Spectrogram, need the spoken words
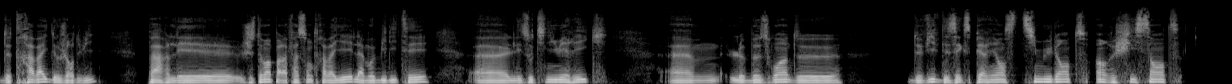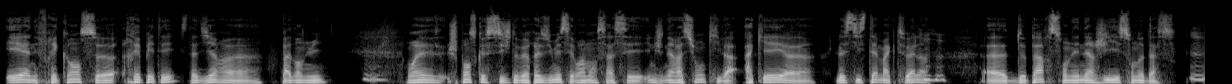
de travail d'aujourd'hui par les justement par la façon de travailler, la mobilité, euh, les outils numériques, euh, le besoin de de vivre des expériences stimulantes, enrichissantes et à une fréquence euh, répétée, c'est-à-dire euh, pas d'ennui. Hmm. Ouais, je pense que si je devais résumer, c'est vraiment ça. C'est une génération qui va hacker euh, le système actuel hmm. de par son énergie et son audace. Hmm.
